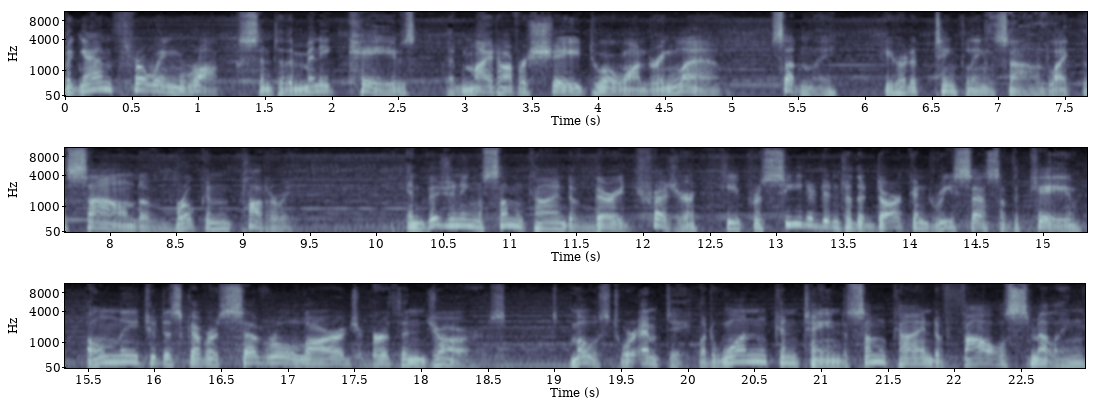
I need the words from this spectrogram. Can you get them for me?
began throwing rocks into the many caves that might offer shade to a wandering lamb. Suddenly, he heard a tinkling sound like the sound of broken pottery. Envisioning some kind of buried treasure, he proceeded into the darkened recess of the cave only to discover several large earthen jars. Most were empty, but one contained some kind of foul-smelling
